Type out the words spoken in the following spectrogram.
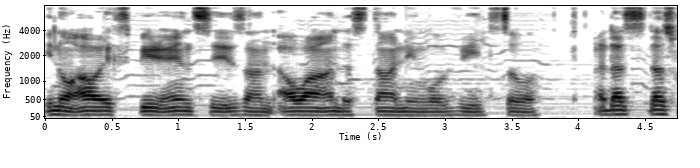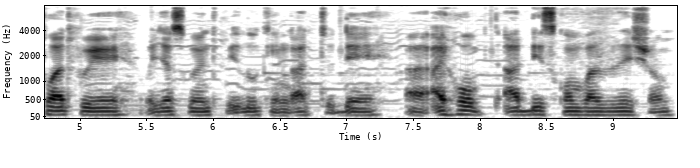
you know our experiences and our understanding of it. So uh, that's that's what we we're just going to be looking at today. Uh, I hope at this conversation,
